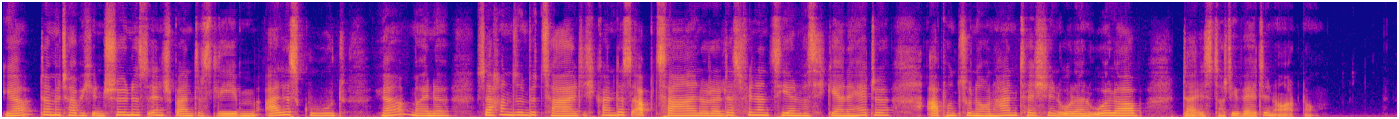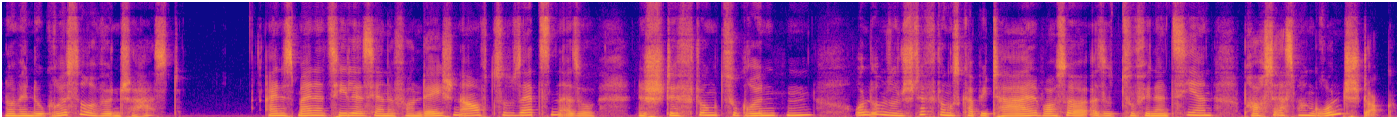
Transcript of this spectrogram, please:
Ja, damit habe ich ein schönes, entspanntes Leben. Alles gut. Ja, meine Sachen sind bezahlt. Ich kann das abzahlen oder das finanzieren, was ich gerne hätte. Ab und zu noch ein Handtäschchen oder ein Urlaub. Da ist doch die Welt in Ordnung. Nur wenn du größere Wünsche hast, eines meiner Ziele ist ja eine Foundation aufzusetzen, also eine Stiftung zu gründen. Und um so ein Stiftungskapital brauchst du, also zu finanzieren, brauchst du erstmal einen Grundstock.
